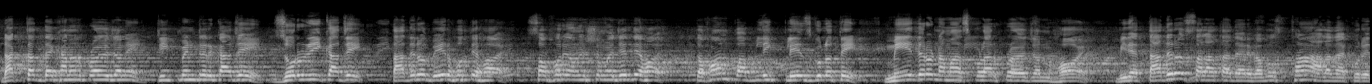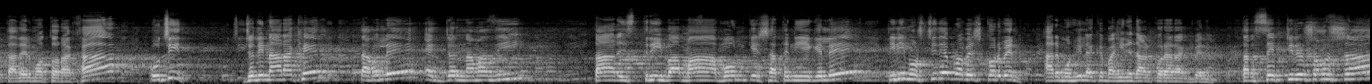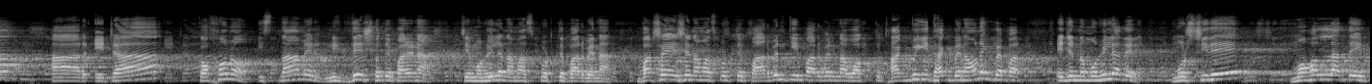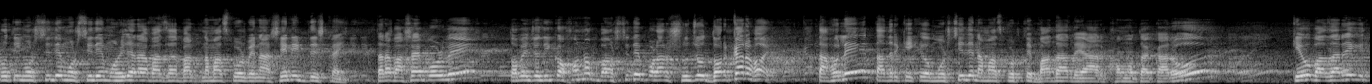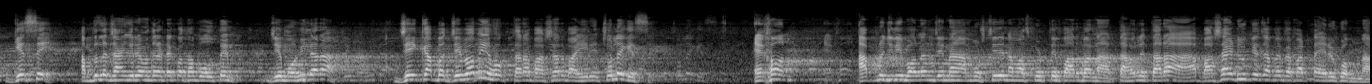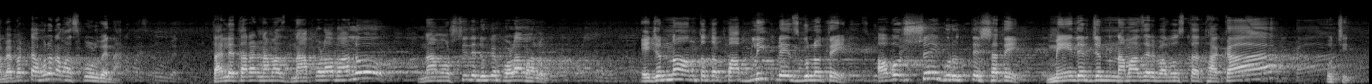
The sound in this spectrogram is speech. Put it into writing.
ডাক্তার দেখানোর প্রয়োজনে ট্রিটমেন্টের কাজে, জরুরি কাজে তাদেরও বের হতে হয়, সফরে অনেক সময় যেতে হয়। তখন পাবলিক প্লেসগুলোতে মেয়েদেরও নামাজ পড়ার প্রয়োজন হয়। বিদায় তাদেরও সালাত আদায়ের ব্যবস্থা আলাদা করে তাদের মতো রাখা উচিত। যদি না রাখেন, তাহলে একজন নামাজি তার স্ত্রী বা মা বোনকে সাথে নিয়ে গেলে তিনি মসজিদে প্রবেশ করবেন আর মহিলাকে বাহিরে দাঁড় করে রাখবেন। তার সেফটিরও সমস্যা, আর এটা কখনো ইসলামের নির্দেশ হতে পারে না যে মহিলা নামাজ পড়তে পারবে না। বাসায় এসে নামাজ পড়তে পারবেন কি পারবেন না, ওয়াক্ত থাকবে কি থাকবে না, অনেক ব্যাপার। এই জন্য মহিলাদের মসজিদে, মহল্লাতে, প্রতি মসজিদে মসজিদে মহিলারা বাজা, বা- নামাজ পড়বে না, সে নির্দেশ নাই। তারা বাসায় পড়বে, তবে যদি কখনো মসজিদে পড়ার সুযোগ দরকার হয় তাহলে তাদেরকে কেউ মসজিদে নামাজ পড়তে বাধা দেওয়ার ক্ষমতা কারও কেউ বাজারে গেছে? আবদুল্লাহ জাহাঙ্গীর আমাদের একটা কথা বলতেন, যে মহিলারা যে কাব- যেভাবেই হোক তারা বাসার বাইরে চলে গেছে। এখন আপনি যদি বলেন যে না, মসজিদে নামাজ পড়তে পারবা না, তাহলে তারা বাসায় ঢুকে যাবে, ব্যাপারটা এরকম না। ব্যাপারটা হলো নামাজ পড়বে না। তাহলে তারা নামাজ না পড়া ভালো, না মসজিদে ঢুকে পড়া ভালো। এই জন্য অন্তত পাবলিক প্লেসগুলোতে অবশ্যই গুরুত্বের সাথে মেয়েদের জন্য নামাজের ব্যবস্থা থাকা উচিত।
